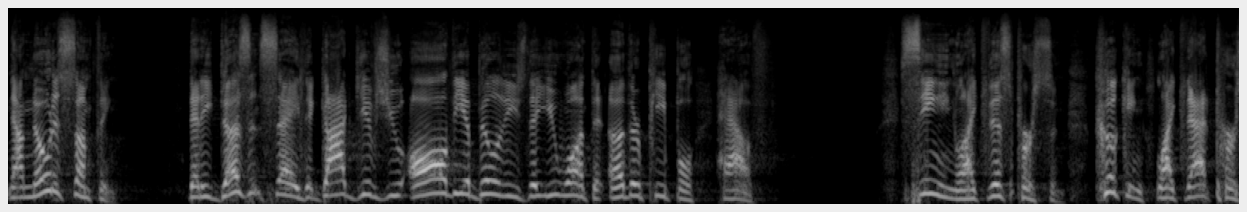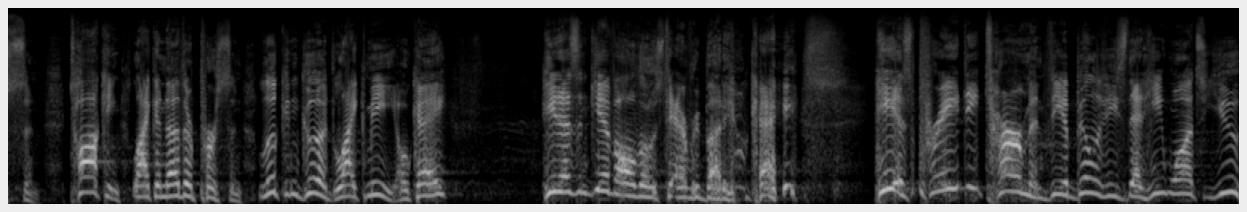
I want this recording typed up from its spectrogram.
Now, notice something that He doesn't say that God gives you all the abilities that you want that other people have singing like this person, cooking like that person, talking like another person, looking good like me, okay? He doesn't give all those to everybody, okay? He has predetermined the abilities that He wants you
